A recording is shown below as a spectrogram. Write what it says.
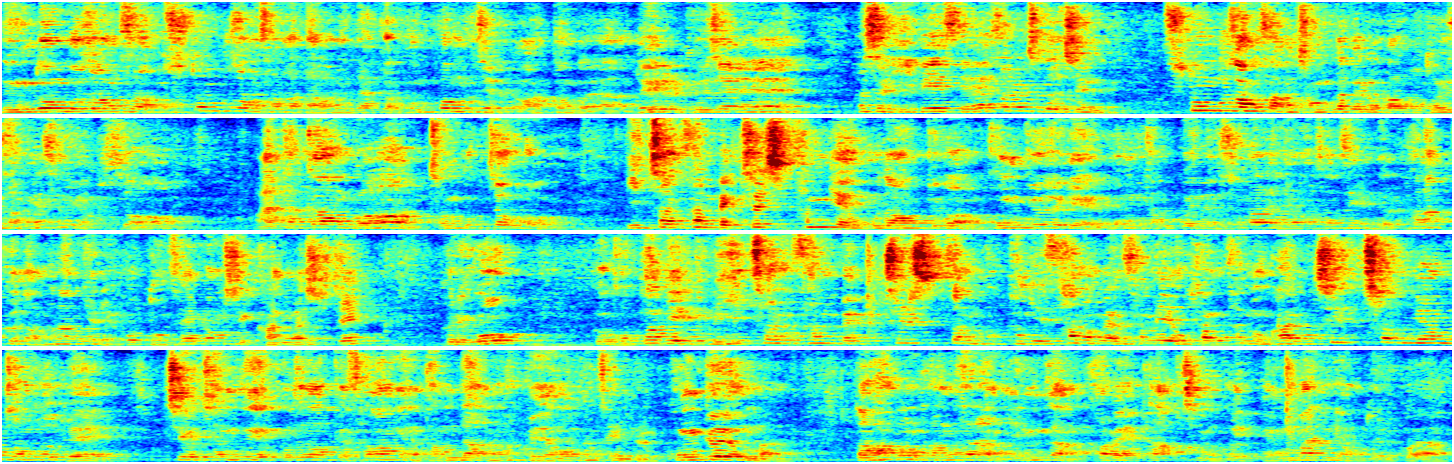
능동부정사하고 수동부정사가 나오는데 아까 문법 문제로 나왔던 거야. 너희들 교재는 사실 EBS 해설지도 지금 수동부정사가 정답으로 나오고 더 이상 해설이 없어 안타까운 건 전국적으로 2373개 고등학교가 공교육에 몸 담고 있는 수많은 영어 선생님들 한 학교당 한 학년에 보통 3명씩 강의하시지? 그리고 그 곱하기 2373 곱하기 3하면 326, 33은 한 7,000명 정도 돼. 지금 전국의 고등학교 3학년 담당하는 학교 영어 선생님들 공교육만 또 학원 강사랑 인강, 과외 다 합치면 거의 100만 명 될 거야.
